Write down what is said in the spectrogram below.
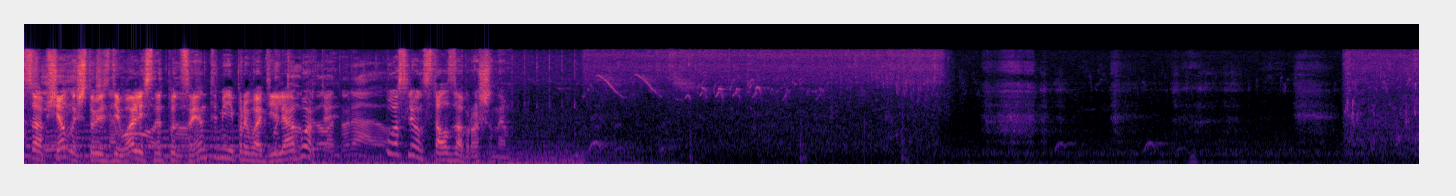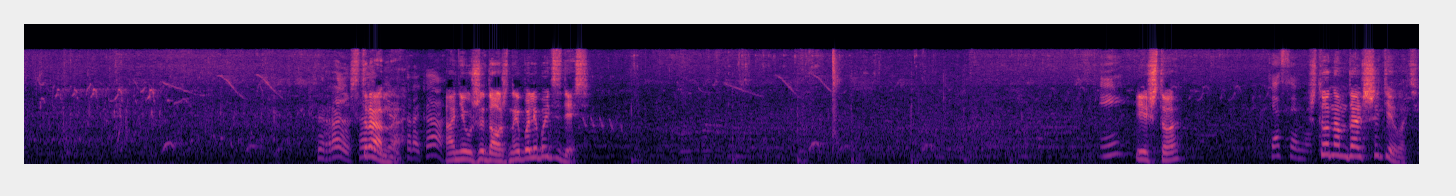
Сообщалось, что издевались над пациентами и проводили аборты. После он стал заброшенным. Странно. Они уже должны были быть здесь. И что? Что нам дальше делать?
